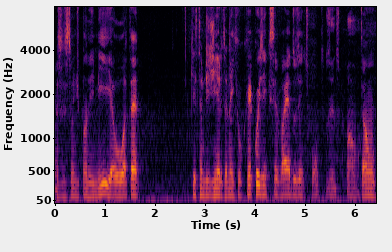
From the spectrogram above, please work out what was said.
essa questão de pandemia ou até questão de dinheiro também, que qualquer coisinha que você vai é 200 pontos. 200 pau. Então,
